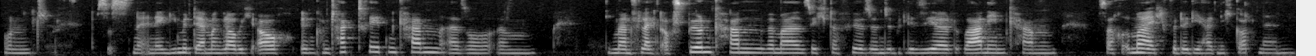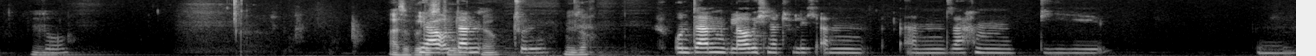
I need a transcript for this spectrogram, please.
Und das ist eine Energie, mit der man, glaube ich, auch in Kontakt treten kann, also ähm, die man vielleicht auch spüren kann, wenn man sich dafür sensibilisiert, wahrnehmen kann, was auch immer. Ich würde die halt nicht Gott nennen. Hm. So. Also würdest Ja, du, und dann, ja, Entschuldigung. wie gesagt, Und dann glaube ich natürlich an, an Sachen, die mh,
